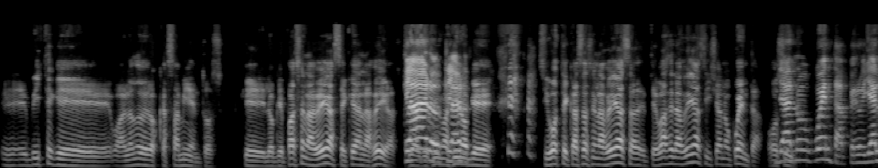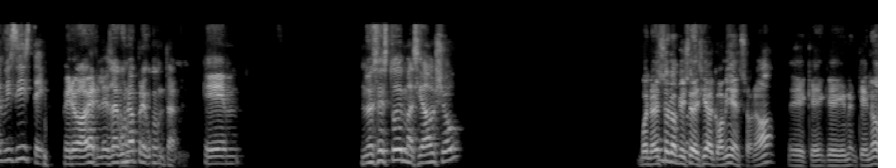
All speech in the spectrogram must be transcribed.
eh, viste que, hablando de los casamientos, que lo que pasa en Las Vegas se queda en Las Vegas. O sea, que Claro, yo imagino claro. que si vos te casás en Las Vegas, eh, te vas de Las Vegas y ya no cuenta. ¿o ya sí? no cuenta, pero ya lo hiciste. Pero a ver, les hago Ah. una pregunta. Em, ¿no es esto demasiado show? Bueno, eso es lo que yo decía al comienzo, ¿no? Eh, que, que, que, no,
